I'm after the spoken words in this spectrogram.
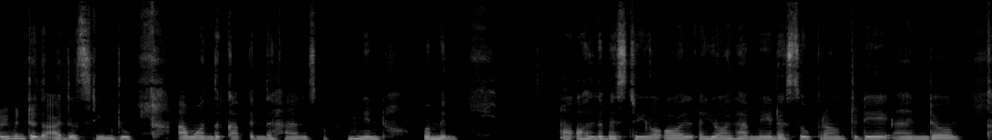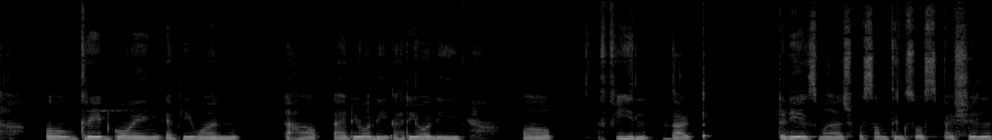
even to the others team too. I want the cup in the hands of Indian women. Uh, all the best to you all. You all have made us so proud today, and uh, uh, great going, everyone. Uh, I really, I really uh, feel that today's match was something so special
